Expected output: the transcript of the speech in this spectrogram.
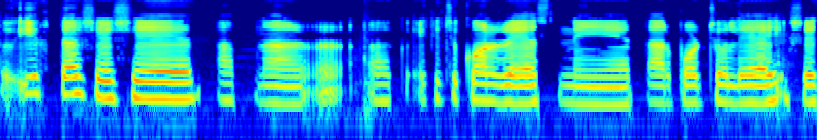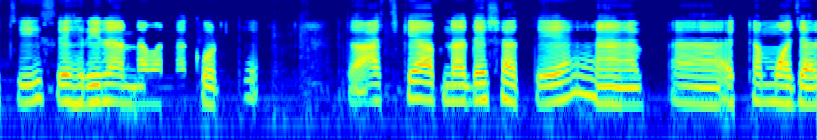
তো ইফতার শেষে আপনার কিছুক্ষণ রেস্ট নিয়ে তারপর চলে এসেছি সেহরি রান্না বান্না করতে। তো আজকে আপনাদের সাথে একটা মজার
